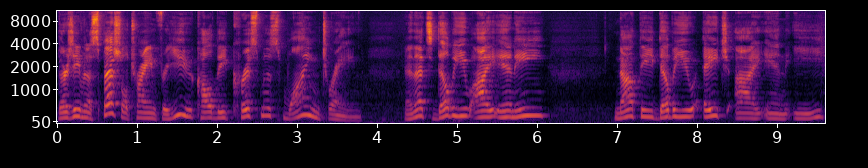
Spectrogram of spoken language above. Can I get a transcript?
There's even a special train for you called the Christmas Wine Train and that's W I N E, not the W H I N E.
